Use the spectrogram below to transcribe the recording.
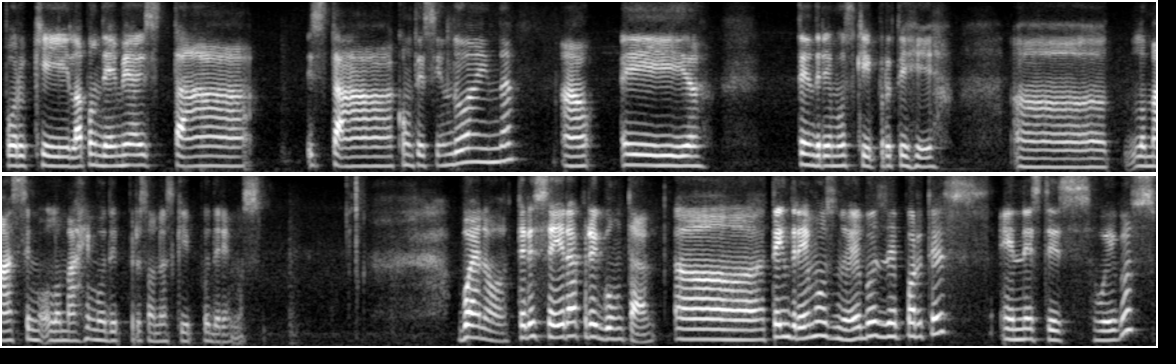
porque a pandemia está, está acontecendo ainda uh, e tendremos que proteger uh, o máximo, o máximo de pessoas que poderemos. Bueno, terceira pergunta. Uh, ¿Tendremos novos deportes en estes Juegos?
